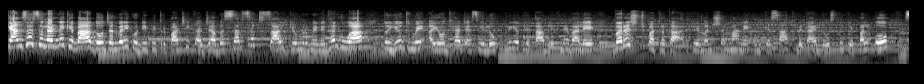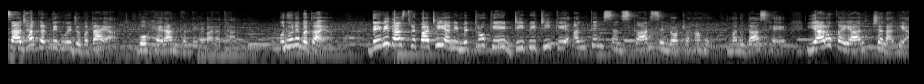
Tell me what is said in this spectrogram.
कैंसर से लड़ने के बाद 2 जनवरी को डीपी त्रिपाठी का जब सड़सठ साल की उम्र में निधन हुआ तो युद्ध में अयोध्या जैसी लोकप्रिय किताब लिखने वाले वरिष्ठ पत्रकार हेमंत शर्मा ने उनके साथ बिताए दोस्ती के पल को साझा करते हुए जो बताया, वो हैरान कर देने वाला था। उन्होंने बताया देवीदास त्रिपाठी यानी मित्रों के डीपीटी के अंतिम संस्कार से लौट रहा हूँ। मनुदास है। यारों का यार चला गया।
